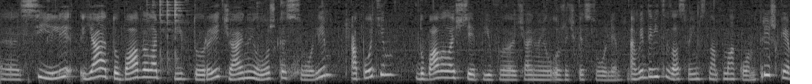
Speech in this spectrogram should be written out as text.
Е, сілі я додавала півтори чайної ложки солі, а потім додавала ще пів е, чайної ложечки солі. А ви дивіться за своїм смаком. Трішки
